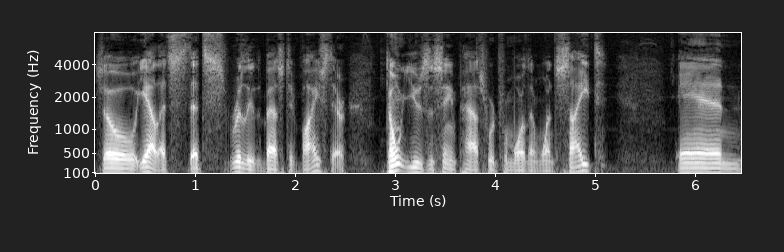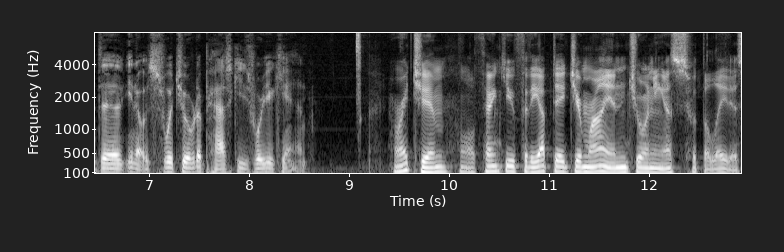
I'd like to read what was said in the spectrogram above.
So yeah, that's that's really the best advice there. Don't use the same password for more than one site, and uh, you know switch over to passkeys where you can. all right jim well thank you for the update jim ryan joining us with the latest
